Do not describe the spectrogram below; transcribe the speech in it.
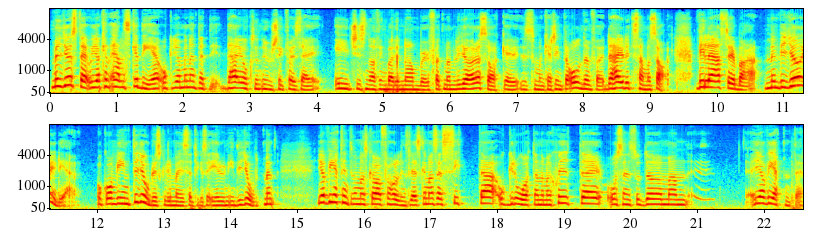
Men just det, och jag kan älska det. Och jag menar inte att det, det här är också en ursäkt för så här, age is nothing but a number. För att man vill göra saker som man kanske inte har åldern för. Det här är lite samma sak. Vi läser det bara. Men vi gör ju det. Och om vi inte gjorde det skulle man ju tycka så här, är du en idiot? Men jag vet inte vad man ska ha förhållningsläge. Ska man så här, sitta och gråta när man skiter och sen så dör man? Jag vet inte.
